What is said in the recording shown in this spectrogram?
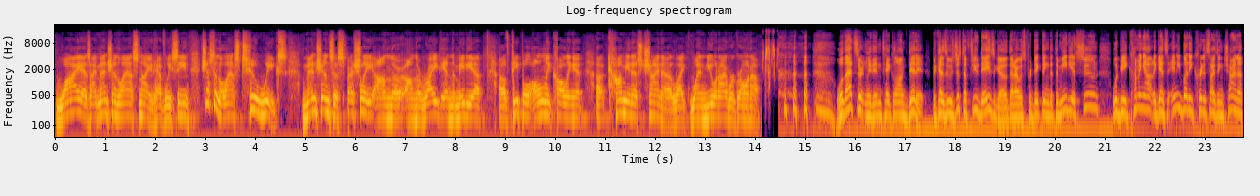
Why, as I mentioned last night, have we seen just in the last two weeks mentions, especially on the on the right in the media, of people only calling it uh, communist China, like when you and I were growing up? well, that certainly didn't take long, did it? Because it was just a few days ago that I was predicting that the media soon would be coming out against anybody criticizing China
